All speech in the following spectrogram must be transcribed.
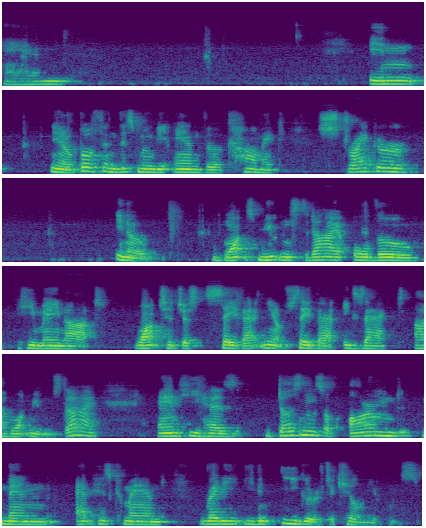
And in, you know, both in this movie and the comic, Stryker you know, wants mutants to die, although he may not want to just say that, you know, say that exact, I want mutants to die. And he has dozens of armed men at his command, ready, even eager to kill mutants.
